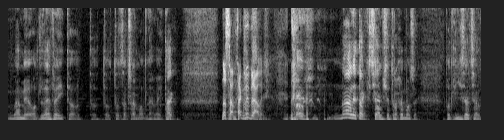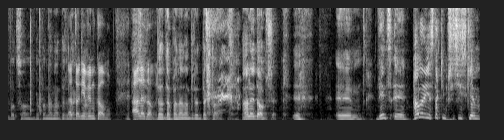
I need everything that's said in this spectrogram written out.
mamy od lewej, to, to, to, to zacząłem od lewej, tak? No sam tak wybrałeś. No, no ale tak chciałem się trochę może podlizać albo co, dla pana A nadredaktora. to nie wiem komu. Ale dobra. Dla, dla pana nadredaktora. Ale dobrze. Y, y, więc y, Power jest takim przyciskiem.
